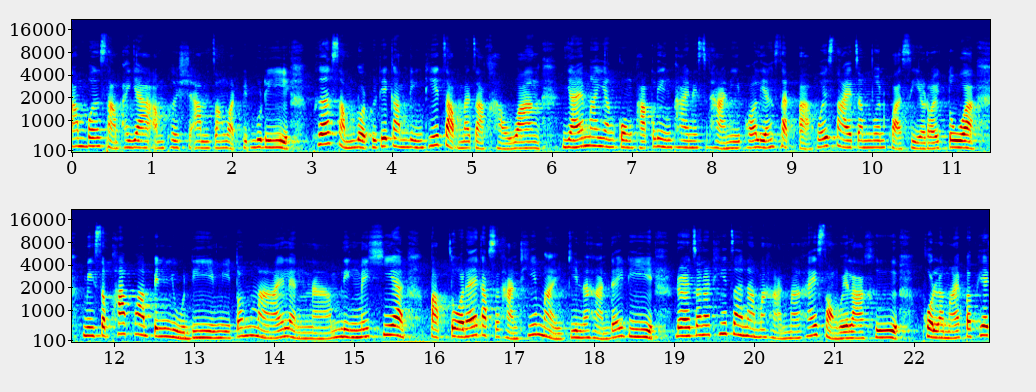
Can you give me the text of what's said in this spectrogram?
ตำบลสามพยาอำเภอชะอำจังหวัดเพชรบุรี เพื่อสำรวจพฤติกรรมลิงที่จับมาจากจากเขาวัง ย้ายมายังกรงพักลิงภายในสถานีเพาะเลี้ยงสัตว์ป่าห้วยทรายจำนวนกว่า 400 ตัว มีสภาพความเป็นอยู่ดี มีต้นไม้แหล่งน้ำลิงไม่เครียด ปรับตัวได้กับสถานที่ใหม่กินอาหารได้ดี โดยเจ้าหน้าที่จะนำอาหารมาให้ 2 เวลาคือ ผลไม้ประเภท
